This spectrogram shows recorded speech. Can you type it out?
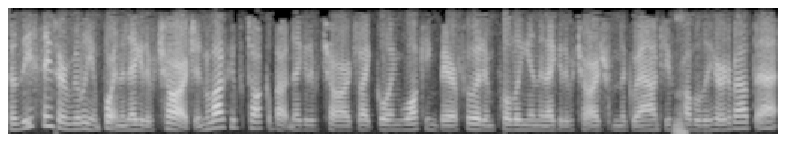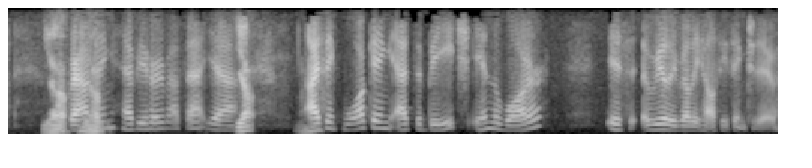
so these things are really important, the negative charge. And a lot of people talk about negative charge, like going walking barefoot and pulling in the negative charge from the ground. You've Mm. probably heard about that. Yeah. Grounding. Have you heard about that? Yeah. Yeah. I think walking at the beach in the water is a really, really healthy thing to do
